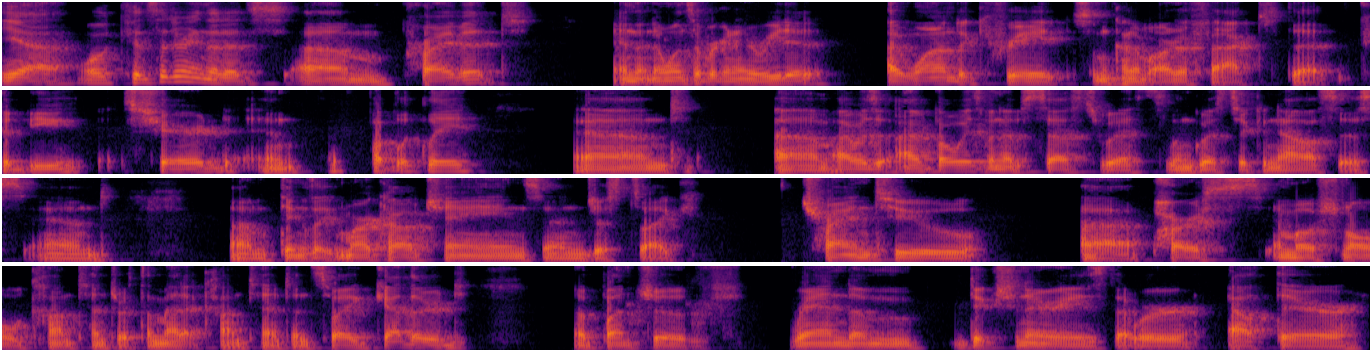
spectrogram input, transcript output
Yeah, well, considering that it's um, private and that no one's ever going to read it, I wanted to create some kind of artifact that could be shared and publicly. And um, I was I've always been obsessed with linguistic analysis and um, things like Markov chains and just like trying to uh, parse emotional content or thematic content. And so I gathered a bunch of random dictionaries that were out there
